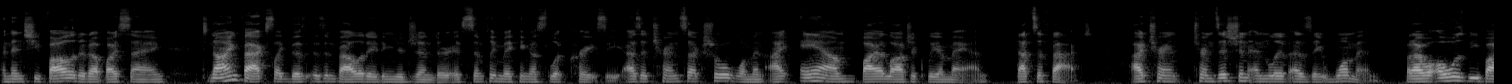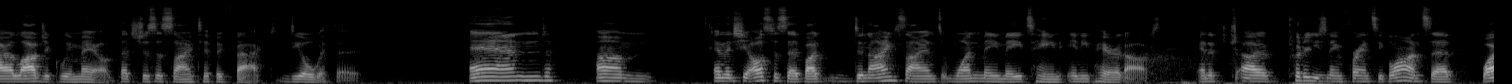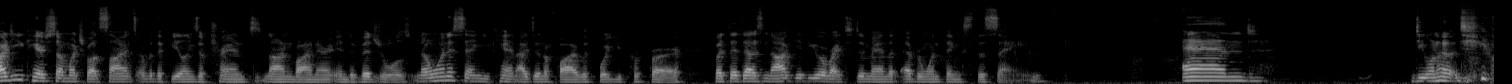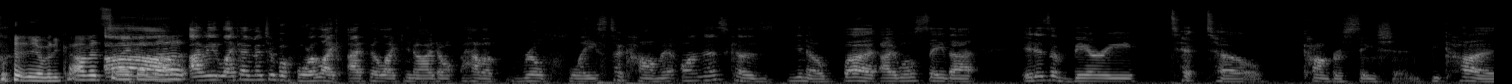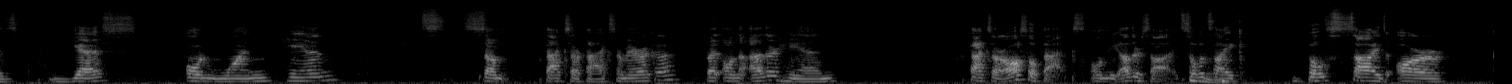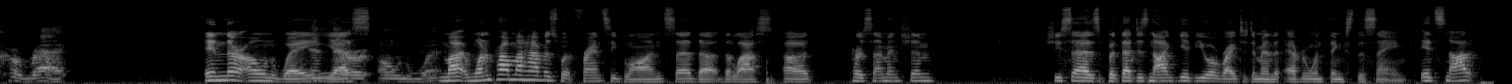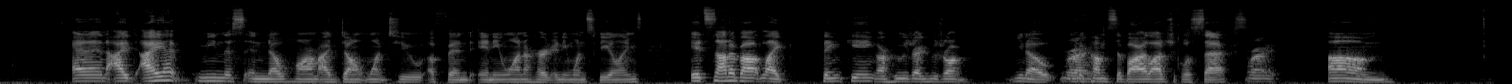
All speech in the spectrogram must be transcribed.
And then she followed it up by saying, Denying facts like this isn't validating your gender, it's simply making us look crazy. As a transsexual woman, I am biologically a man. That's a fact. I tran- transition and live as a woman, but I will always be biologically male. That's just a scientific fact. Deal with it. And, um, and then she also said, by denying science, one may maintain any paradox. And a uh, Twitter username Francie Blonde said, why do you care so much about science over the feelings of trans non binary individuals? No one is saying you can't identify with what you prefer, but that does not give you a right to demand that everyone thinks the same. And do you want to do you want to have any comments to make on Um, that? I mean, like I mentioned before, like I feel like you know I don't have a real place to comment on this because you know, but I will say that it is a very tiptoe conversation because yes, on one hand, some facts are facts, America, but on the other hand, facts are also facts on the other side. So it's Mhm. like both sides are correct In their own way, in yes. their own way. My one problem I have is what Francie Blonde said, the the last uh, person I mentioned. She says, but that does not give you a right to demand that everyone thinks the same. It's not, and I I mean this in no harm. I don't want to offend anyone or hurt anyone's feelings. It's not about like thinking or who's right and who's wrong. You know, when it comes to biological sex. right. Um,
